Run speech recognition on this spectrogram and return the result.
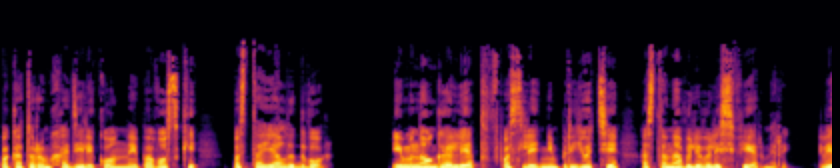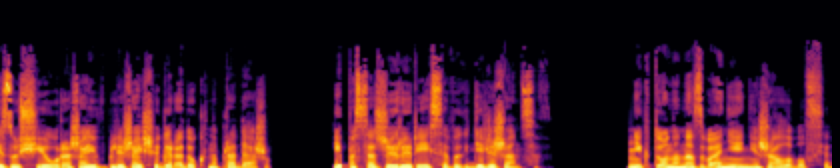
по которым ходили конные повозки, постоялый двор. И много лет в последнем приюте останавливались фермеры, везущие урожай в ближайший городок на продажу, и пассажиры рейсовых дилижансов. Никто на название не жаловался.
